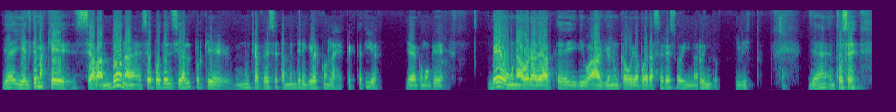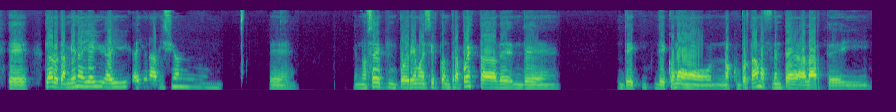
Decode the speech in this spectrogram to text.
¿ya? Y el tema es que se abandona ese potencial porque muchas veces también tiene que ver con las expectativas. Ya como que veo una obra de arte y digo, ah, yo nunca voy a poder hacer eso y me rindo y listo. ¿Ya? Entonces, eh, claro, también ahí hay, una visión, eh, no sé, podríamos decir contrapuesta de, cómo nos comportamos frente al arte y,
